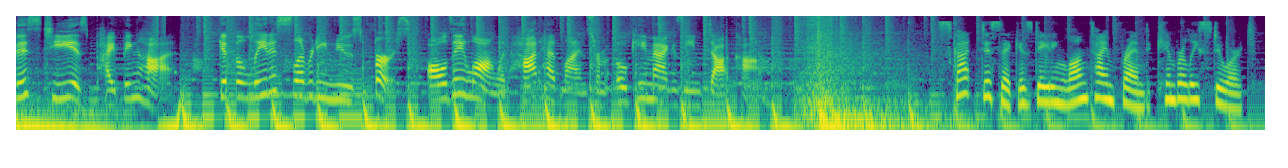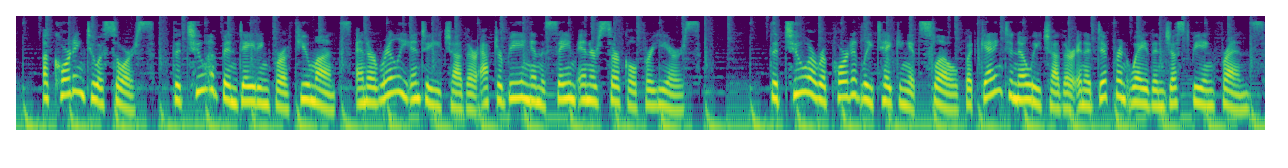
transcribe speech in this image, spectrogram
This tea is piping hot. Get the latest celebrity news first all day long with hot headlines from OKMagazine.com. Scott Disick is dating longtime friend Kimberly Stewart. According to a source, the two have been dating for a few months and are really into each other after being in the same inner circle for years. The two are reportedly taking it slow but getting to know each other in a different way than just being friends.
